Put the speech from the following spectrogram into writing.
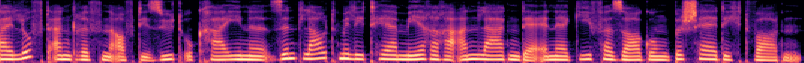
Bei Luftangriffen auf die Südukraine sind laut Militär mehrere Anlagen der Energieversorgung beschädigt worden.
